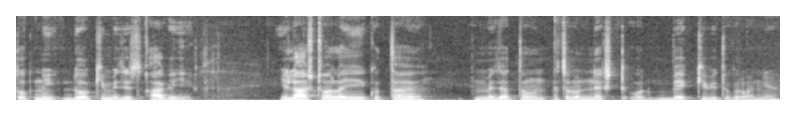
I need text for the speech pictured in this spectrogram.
तो अपनी डॉग की इमेजेस आ गई है। ये लास्ट वाला ये कुत्ता है, मैं जाता हूँ। चलो नेक्स्ट और बैक की भी तो करवानी है।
